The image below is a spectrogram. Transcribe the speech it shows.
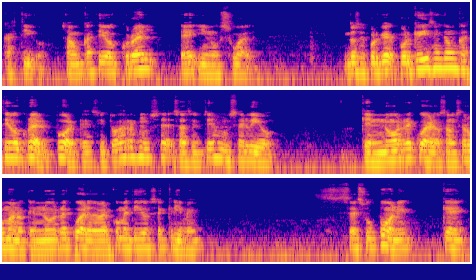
castigo. O sea, un castigo cruel e inusual. Entonces, ¿por qué, ¿por qué dicen que es un castigo cruel? Porque si tú agarras un ser, o sea, si tú tienes un ser vivo que no recuerda, o sea, un ser humano que no recuerda haber cometido ese crimen, se supone que,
